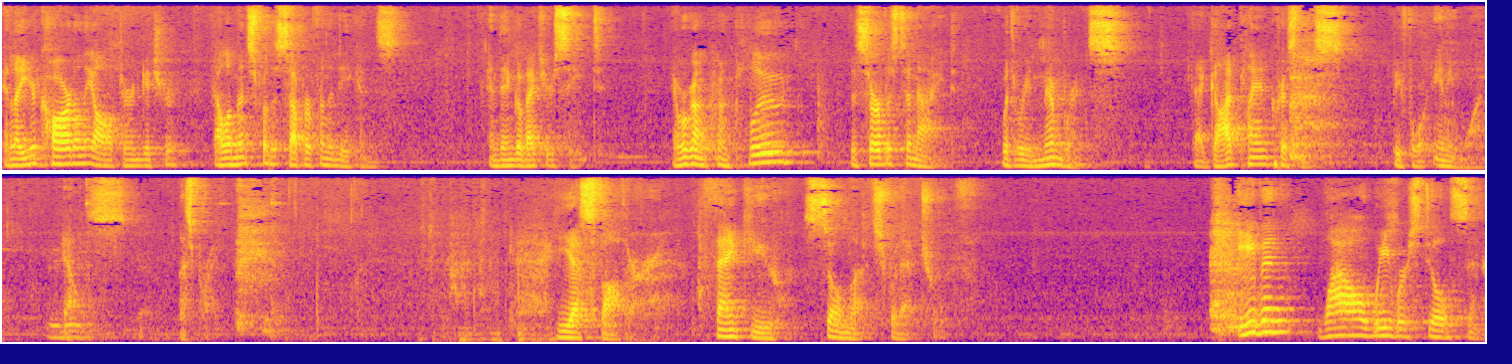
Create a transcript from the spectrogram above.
and lay your card on the altar and get your elements for the supper from the deacons. And then go back to your seat. And we're going to conclude the service tonight with remembrance that God planned Christmas before anyone mm-hmm. else. Let's pray. Yes, Father, thank you so much for that truth. Even while we were still sinners,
